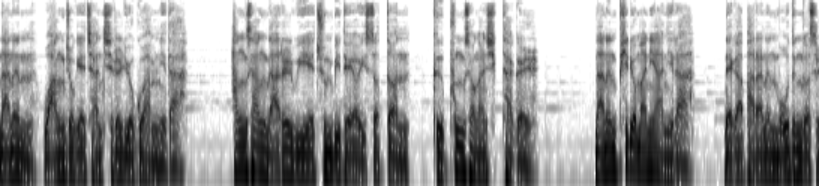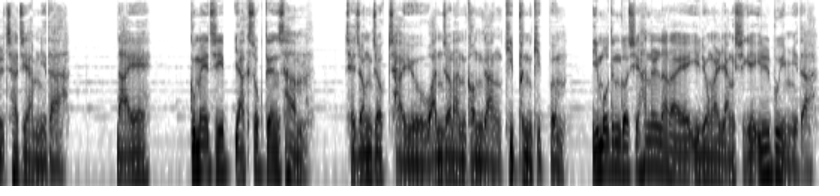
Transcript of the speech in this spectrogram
나는 왕족의 잔치를 요구합니다. 항상 나를 위해 준비되어 있었던 그 풍성한 식탁을 나는 필요만이 아니라 내가 바라는 모든 것을 차지합니다. 나의 꿈의 집, 약속된 삶, 재정적 자유, 완전한 건강, 깊은 기쁨, 이 모든 것이 하늘나라에 일용할 양식의 일부입니다.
